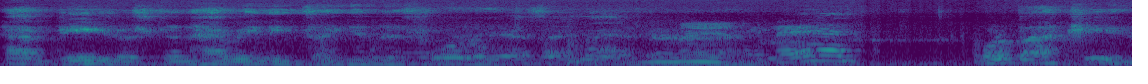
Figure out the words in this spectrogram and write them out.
have Jesus than have anything in this world. Amen. Amen. What about you?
